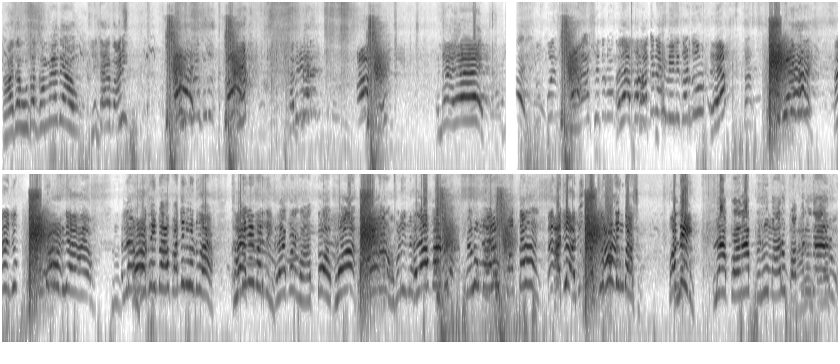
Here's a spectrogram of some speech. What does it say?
હા તો હું તો ગમે તે આવું. એટલે તારે પાણી ખબર એટલે એ તું કોઈ મારા ક્ષેત્રમાં અરે પણ પગ ના મેલી કરતો હે અરે જો પતંગ આયો અલે માથે તો પતંગ લૂંટવા ખબર નહીં પડતી અરે પણ વાત તો આપણો તારો હબળી ને અલા પણ પેલું મારું પતંગ આજુ આજુ આજુ પતંગ પાછું પતંગ લે પણ આ પેલું મારું પતંગ દાયરું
